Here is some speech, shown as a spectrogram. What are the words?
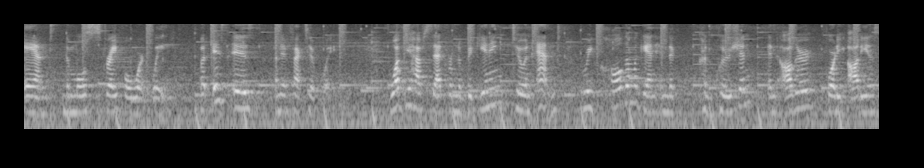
and the most straightforward way, but it is an effective way. What you have said from the beginning to an end, recall them again in the conclusion in order for the audience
